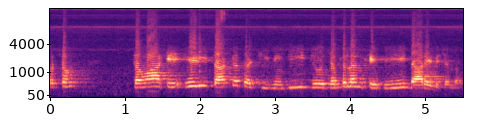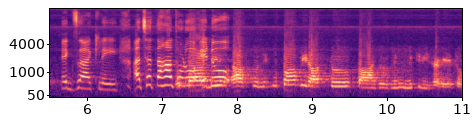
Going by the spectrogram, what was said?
कसम तव्हांखे अहिड़ी ताक़त अची वेंदी जो जबलनि खे बि ॾारे विझंदो एक्ज़ेक्टली अच्छा तव्हां थोरो उतां बि रास्तो तव्हांजो निकिरी सघे थो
